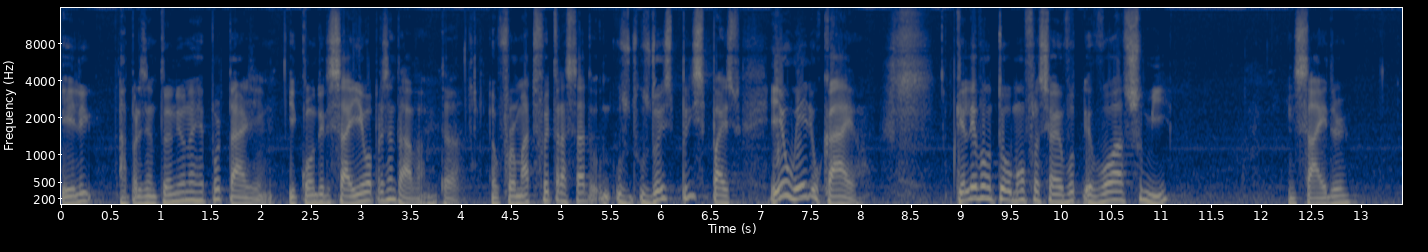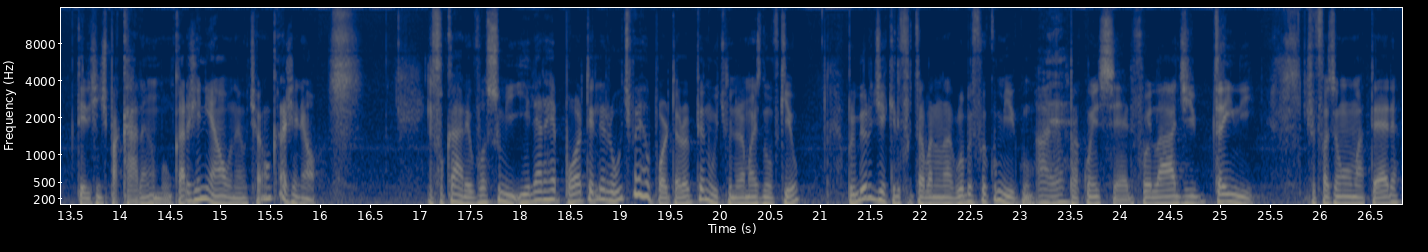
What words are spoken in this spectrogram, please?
Ele apresentando e eu na reportagem. E quando ele saía, eu apresentava. Tá. O formato foi traçado, os, os dois principais. Eu, ele e o Caio. Porque ele levantou a mão e falou assim: ó, eu, vou, eu vou assumir. Insider. Inteligente pra caramba. Um cara genial, né? O Thiago é um cara genial. Ele falou, cara, eu vou assumir. E ele era repórter, ele era o último repórter, era o penúltimo, ele era mais novo que eu. O primeiro dia que ele foi trabalhar na Globo, ele foi comigo Ah, é? pra conhecer. Ele foi lá de trainee. A gente foi fazer uma matéria.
